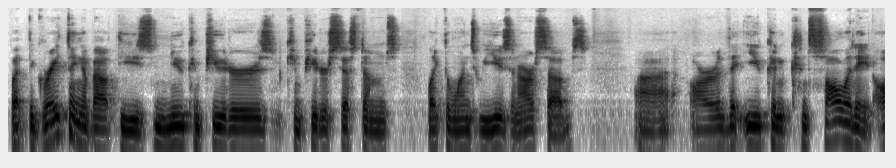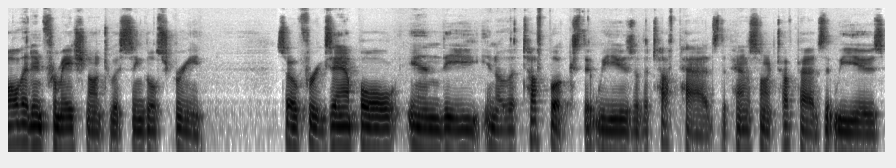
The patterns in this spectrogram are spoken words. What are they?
But the great thing about these new computers and computer systems, like the ones we use in our subs, uh, are that you can consolidate all that information onto a single screen. So, for example, in the you know the Toughbooks that we use or the tough pads, the Panasonic tough pads that we use,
